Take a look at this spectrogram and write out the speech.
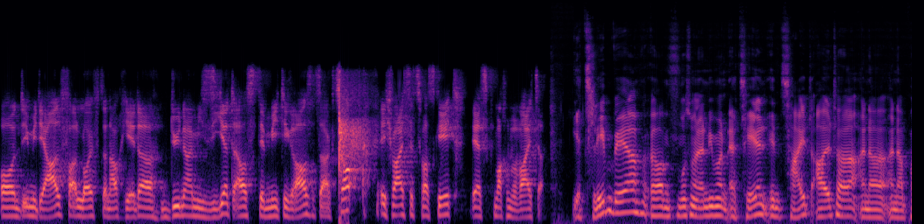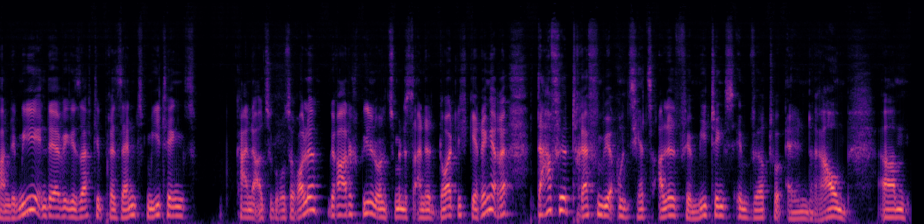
Und im Idealfall läuft dann auch jeder dynamisiert aus dem Meeting raus und sagt, so, ich weiß jetzt, was geht, jetzt machen wir weiter. Jetzt leben wir, äh, muss man ja niemandem erzählen, im Zeitalter einer, einer Pandemie, in der, wie gesagt, die Präsenzmeetings keine allzu große Rolle gerade spielen oder zumindest eine deutlich geringere. Dafür treffen wir uns jetzt alle für Meetings im virtuellen Raum. Ähm,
